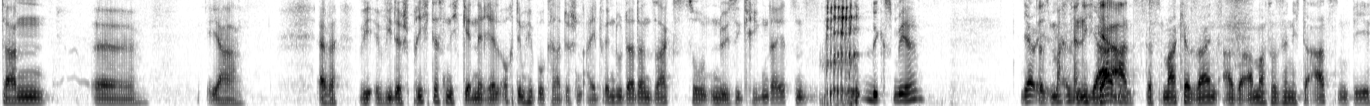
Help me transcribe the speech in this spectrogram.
dann äh, ja. Aber widerspricht das nicht generell auch dem hippokratischen Eid, wenn du da dann sagst, so, nö, sie kriegen da jetzt nichts mehr? Ja, Das macht ja nicht der Arzt. Das mag ja sein. Also A macht das ja nicht der Arzt und B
